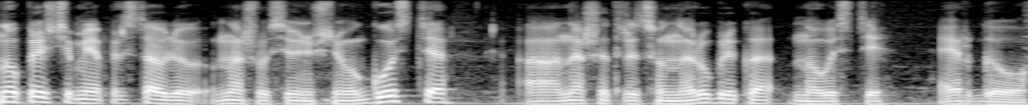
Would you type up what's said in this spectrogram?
Но прежде чем я представлю нашего сегодняшнего гостя, а, наша традиционная рубрика «Новости РГО».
